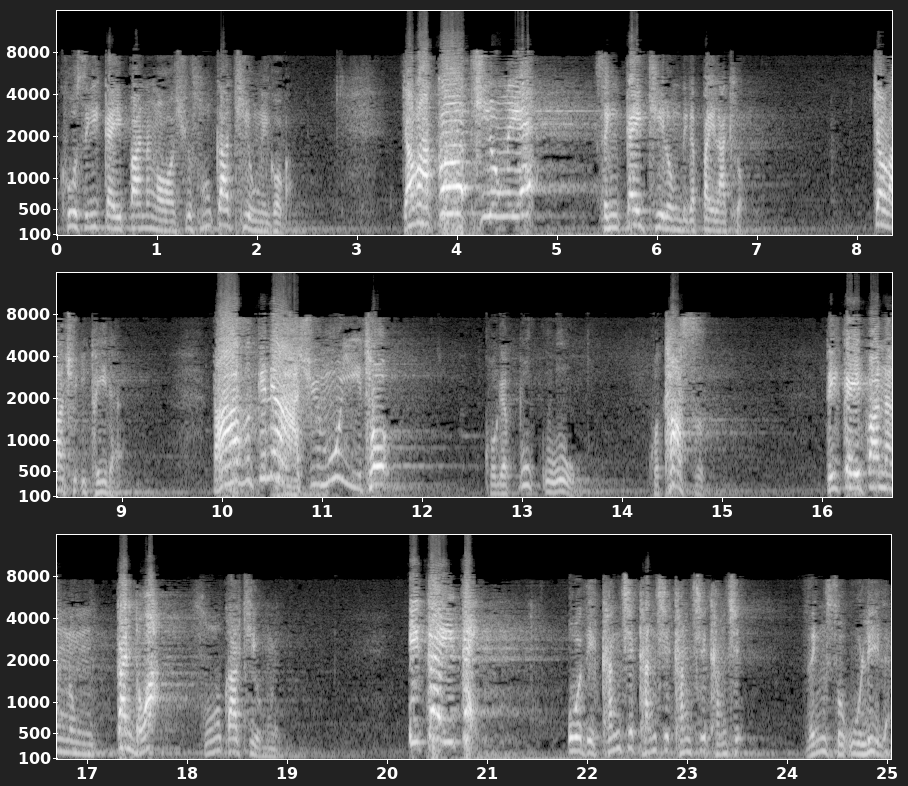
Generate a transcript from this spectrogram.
可惜该把那我学副家提用那个吧，叫他高提用的，真该提用那个白拉条，叫他去一赔的，但是跟你阿学母一错，可个不顾，可踏实。得给把人弄干多啊，副家提供的，一改一改，我得扛起扛起扛起扛起，人数无力了，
